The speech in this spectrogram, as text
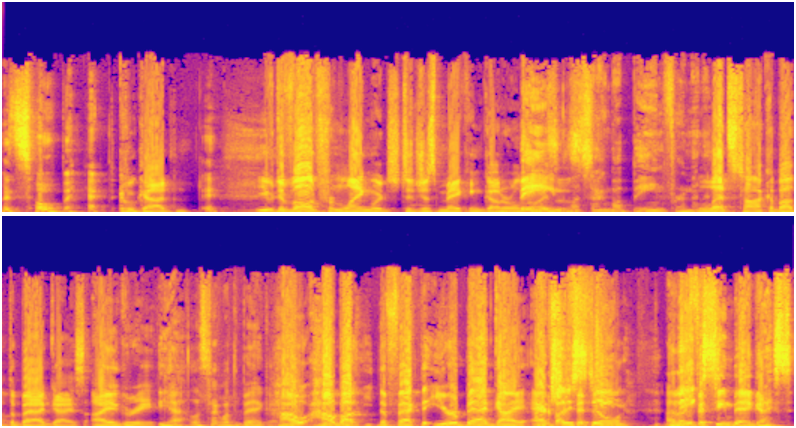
It's so bad. Oh God. You've devolved from language to just making guttural Bane. noises. Let's talk about Bane for a minute. Let's talk about the bad guys. I agree. yeah, let's talk about the bad guy. How how about the fact that your bad guy actually still I like makes 15 bad guys.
